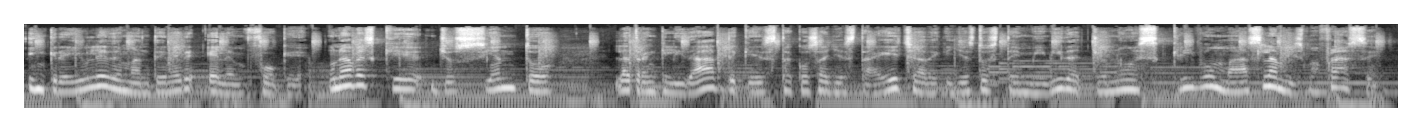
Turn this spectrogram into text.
increíble de mantener el enfoque. Una vez que yo siento la tranquilidad de que esta cosa ya está hecha, de que ya esto está en mi vida, yo no escribo más la misma frase.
